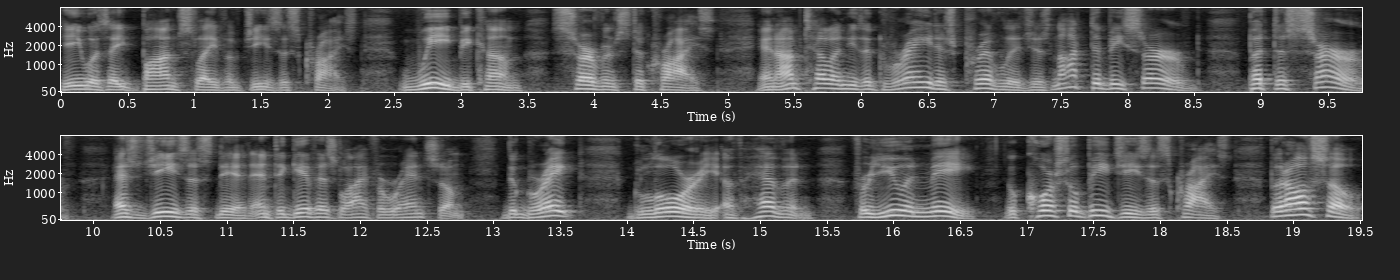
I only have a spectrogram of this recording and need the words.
He was a bondslave of Jesus Christ. We become servants to Christ. And I'm telling you, the greatest privilege is not to be served, but to serve as Jesus did and to give his life a ransom. The great glory of heaven for you and me, of course, will be Jesus Christ, but also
